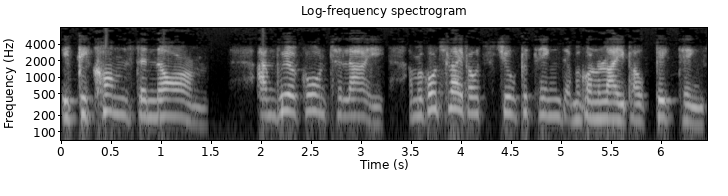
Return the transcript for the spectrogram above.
it becomes the norm. And we're going to lie. And we're going to lie about stupid things and we're going to lie about big things.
